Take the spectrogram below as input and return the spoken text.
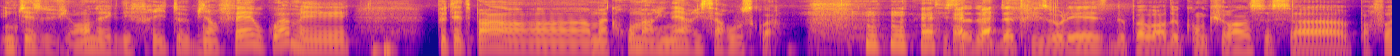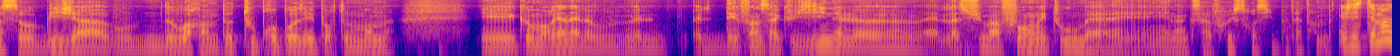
une pièce de viande avec des frites bien fait ou quoi, mais peut-être pas un, macro mariné à rissa rose, quoi. c'est ça, d'être isolé, de ne pas avoir de concurrence, ça, parfois, ça oblige à devoir un peu tout proposer pour tout le monde. Et comme Oriane, elle, elle, défend sa cuisine, elle, elle l'assume à fond et tout, ben, il y en a que ça frustre aussi peut-être. Justement,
